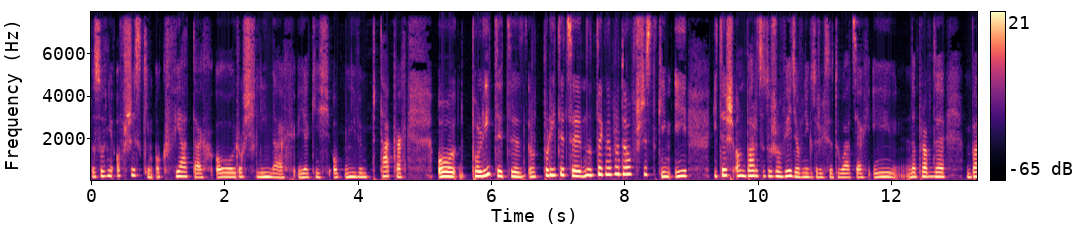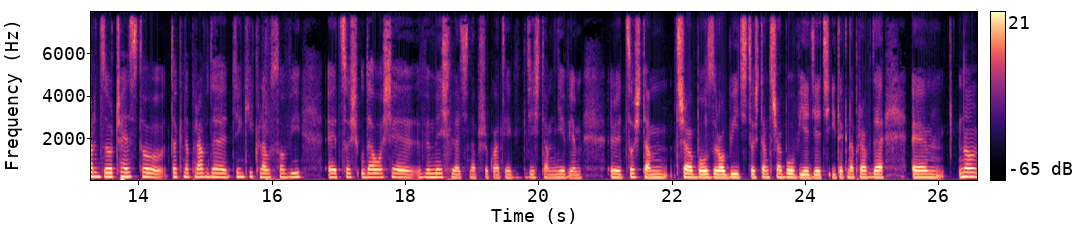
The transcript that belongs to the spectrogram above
dosłownie o wszystkim, o kwiatach, o roślinach, jakichś, o nie wiem, ptakach, o polityce, o polityce, no tak naprawdę o wszystkim. I, I też on bardzo dużo wiedział w niektórych sytuacjach i naprawdę bardzo często tak naprawdę dzięki Klausowi e, coś udało się wymyśleć, na przykład jak gdzieś tam, nie wiem, e, coś tam trzeba było zrobić, coś tam trzeba było wiedzieć i tak naprawdę no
